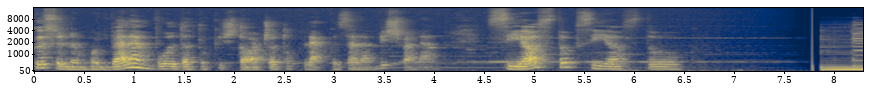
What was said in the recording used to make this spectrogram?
köszönöm, hogy velem voltatok, és tartsatok legközelebb is velem. Sziasztok, sziasztok! thank you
